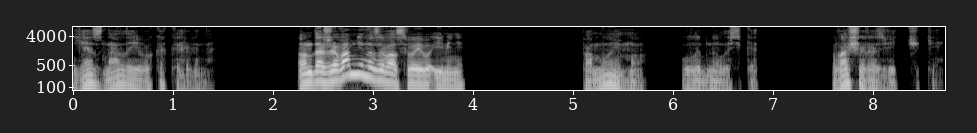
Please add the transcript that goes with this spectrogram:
Я знала его как Эрвина. Он даже вам не называл своего имени? По-моему, — улыбнулась Кэт, — ваши разведчики,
